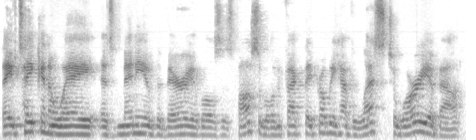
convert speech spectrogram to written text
they've taken away as many of the variables as possible. In fact, they probably have less to worry about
